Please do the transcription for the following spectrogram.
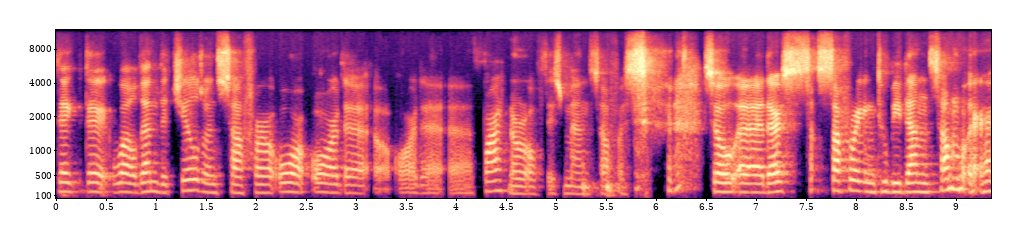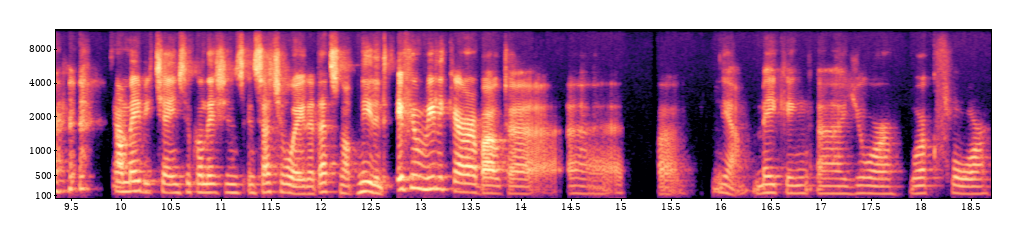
they, they, well, then the children suffer or, or the, or the uh, partner of this man suffers. So uh, there's suffering to be done somewhere. Yeah. Or maybe change the conditions in such a way that that's not needed. If you really care about, uh, uh, uh, yeah, making uh, your work floor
